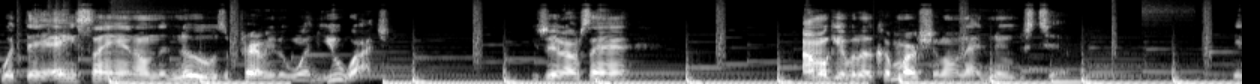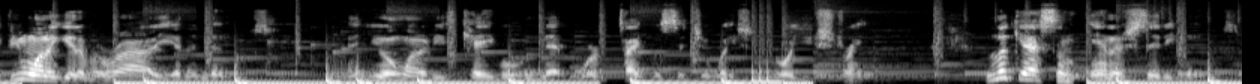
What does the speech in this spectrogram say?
what they ain't saying on the news, apparently the one you watching. You see what I'm saying? I'm gonna give a little commercial on that news tip. If you want to get a variety of the news and you're on one of these cable network type of situations or you stream, look at some inner city news.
